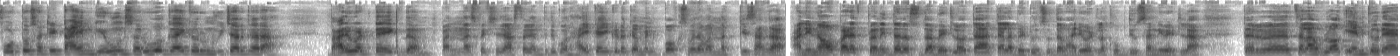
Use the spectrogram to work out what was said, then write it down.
फोटोसाठी टाइम घेऊन सर्व काय करून विचार करा. भारी वाटतं एकदम. पन्नासपेक्षा जास्त गणपती कोण आहे का इकडे? कमेंट बॉक्समध्ये मला नक्की सांगा. आणि नाव पाड्यात प्रणित दादा सुद्धा भेटला होता. त्याला भेटून सुद्धा भारी वाटला. खूप दिवसांनी भेटला. तर चला ब्लॉग एंड करूया.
